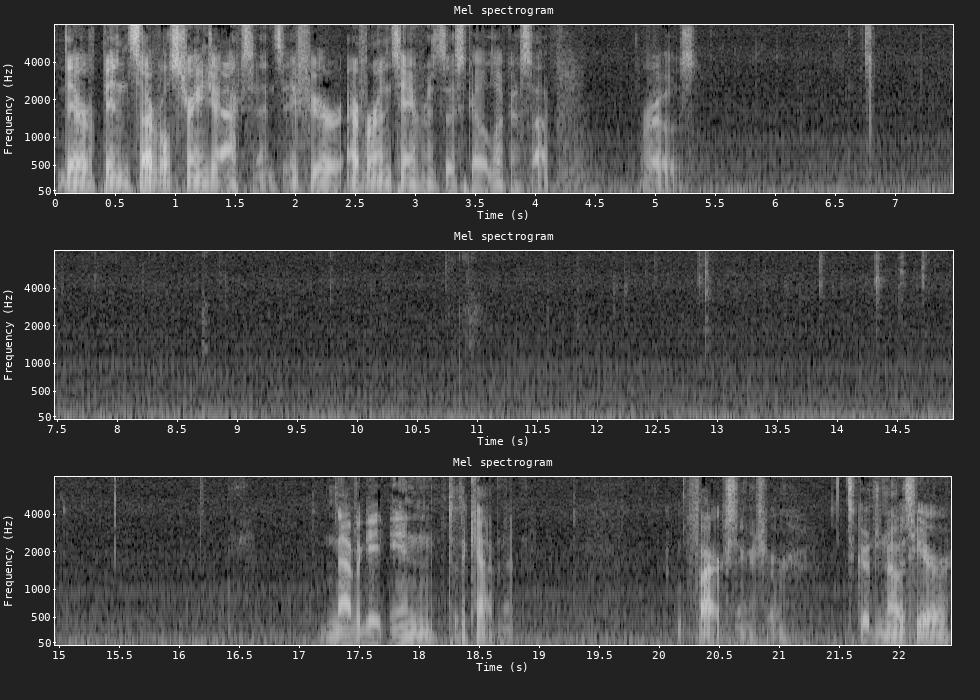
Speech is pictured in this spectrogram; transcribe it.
There have been several strange accidents. If you're ever in San Francisco, look us up. Rose. Navigate in to the cabinet. Fire extinguisher. It's good to know it's here.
